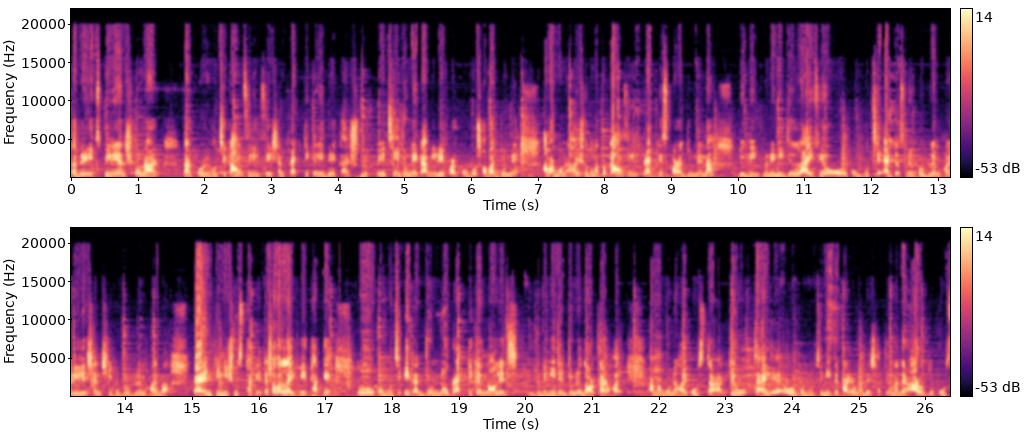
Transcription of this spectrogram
তাদের এক্সপিরিয়েন্স শোনার, তারপরে হচ্ছে কাউন্সিলিং সেশন প্র্যাকটিক্যালি দেখার সুযোগ পেয়েছি। এই জন্য এটা আমি রেফার করব সবার জন্যে। আমার মনে হয় শুধুমাত্র কাউন্সিলিং প্র্যাকটিস করার জন্য না, যদি মানে নিজের লাইফেও ওরকম হচ্ছে অ্যাডজাস্টমেন্ট প্রবলেম হয় রিলেশনশিপে প্রবলেম হয় বা প্যারেন্টিং ইস্যুস থাকে, এটা সবার লাইফেই থাকে। তো ওরকম হচ্ছে এটার জন্যও প্র্যাকটিক্যাল নলেজ যদি নিজের জন্য দরকার হয়, আমার মনে হয় কোর্সটা কেউ চাইলে ওরকম হচ্ছে নিতে পারে ওনাদের সাথে। ওনাদের আরও তো কোর্স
